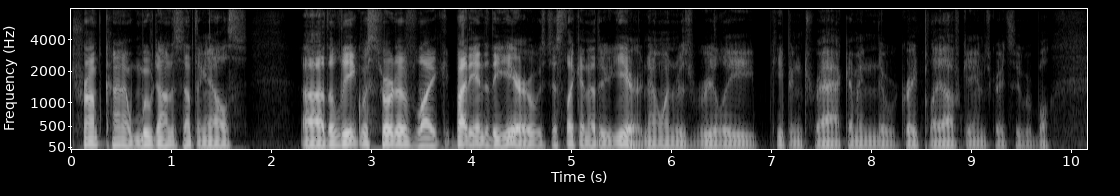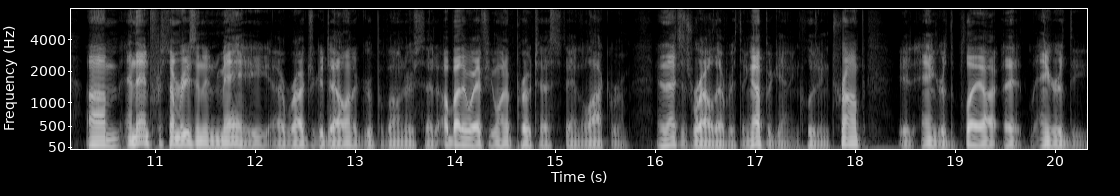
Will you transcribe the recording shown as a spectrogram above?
Trump kind of moved on to something else, uh, the league was sort of like by the end of the year, it was just like another year. No one was really keeping track. I mean, there were great playoff games, great Super Bowl. Um, and then for some reason in May, uh, Roger Goodell and a group of owners said, "Oh, by the way, if you want to protest, stay in the locker room." And that just riled everything up again, including Trump. It angered the play, uh, it angered the,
